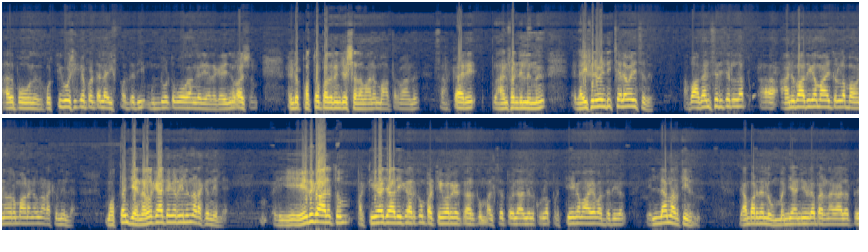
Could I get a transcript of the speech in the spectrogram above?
അത് പോകുന്നത്. കൊട്ടിഘോഷിക്കപ്പെട്ട ലൈഫ് പദ്ധതി മുന്നോട്ട് പോകാൻ കഴിയാതെ കഴിഞ്ഞ പ്രാവശ്യം എന്റെ പത്തോ പതിനഞ്ചോ ശതമാനം മാത്രമാണ് സർക്കാർ പ്ലാൻ ഫണ്ടിൽ നിന്ന് ലൈഫിന് വേണ്ടി ചെലവഴിച്ചത്. അപ്പോൾ അതനുസരിച്ചിട്ടുള്ള ആനുപാതികമായിട്ടുള്ള ഭവന നിർമ്മാണങ്ങൾ നടക്കുന്നില്ല. മൊത്തം ജനറൽ കാറ്റഗറിയിൽ നടക്കുന്നില്ല. ഏത് കാലത്തും പട്ടികജാതിക്കാർക്കും പട്ടികവർഗക്കാർക്കും മത്സ്യത്തൊഴിലാളികൾക്കുള്ള പ്രത്യേകമായ പദ്ധതികൾ എല്ലാം നടത്തിയിരുന്നു. ഞാൻ പറഞ്ഞല്ലോ ഉമ്മൻചാണ്ടിയുടെ ഭരണകാലത്ത്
